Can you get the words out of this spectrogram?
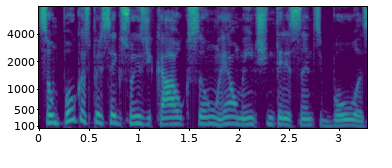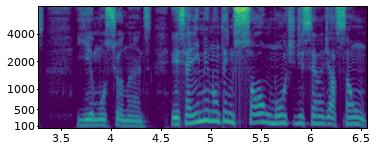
São poucas perseguições de carro que são realmente interessantes, boas e emocionantes. Esse anime não tem só um monte de cena de ação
